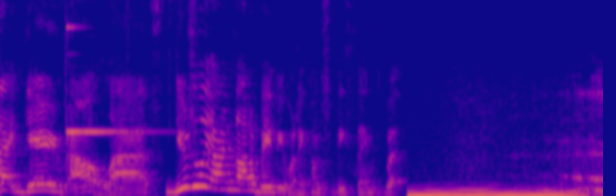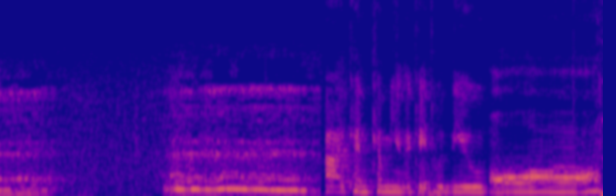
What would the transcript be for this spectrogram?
That game, Outlast. Usually I'm not a baby when it comes to these things, but. I can communicate with you. Aww.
